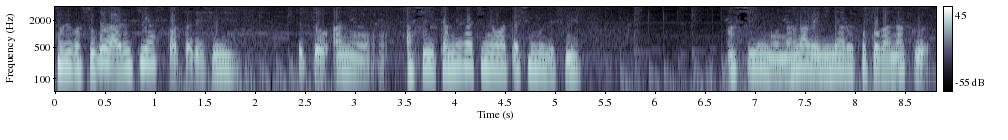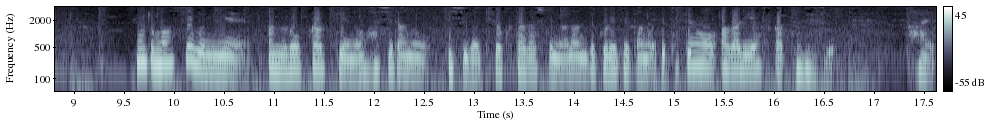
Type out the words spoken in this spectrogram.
それがすごい歩きやすかったですね。ちょっとあの、足痛めがちな私もですね、足も斜めになることがなく、ほんとまっすぐにね、あの六角形の柱の石が規則正しく並んでくれてたので、とても上がりやすかったです。はい。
